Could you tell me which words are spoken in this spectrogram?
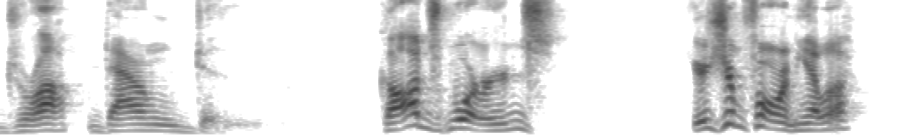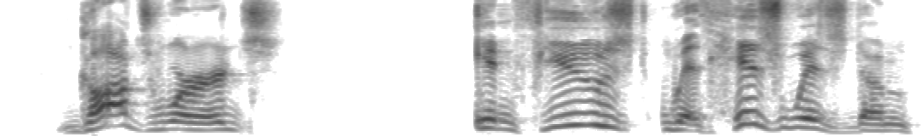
drop down dew. God's words, here's your formula God's words infused with his wisdom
